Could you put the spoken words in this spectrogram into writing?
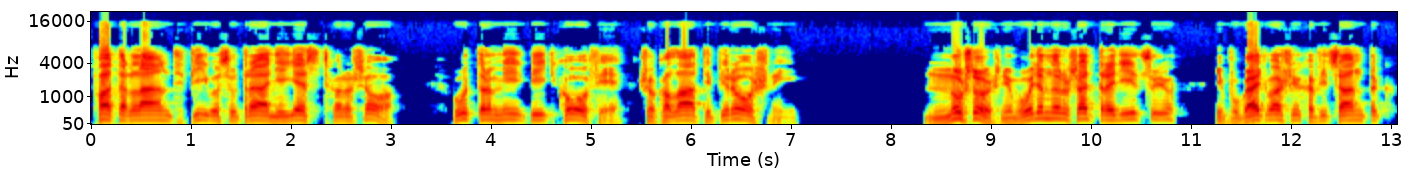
Фатерланд пиво с утра не ест хорошо. Утром ми пить кофе, шоколад и пирожный. Ну что ж, не будем нарушать традицию и пугать ваших официанток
